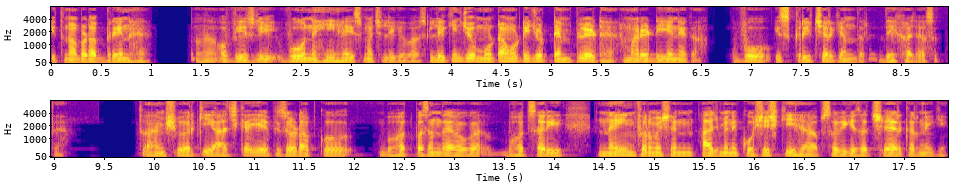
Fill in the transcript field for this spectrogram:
इतना बड़ा ब्रेन है ऑब्वियसली uh, वो नहीं है इस मछली के पास लेकिन जो मोटा मोटी जो टेम्पलेट है हमारे डीएनए का वो इस क्रीचर के अंदर देखा जा सकता है। तो आई एम श्योर कि आज का ये एपिसोड आपको बहुत पसंद आया होगा। बहुत सारी नई इन्फॉर्मेशन आज मैंने कोशिश की है आप सभी के साथ शेयर करने की।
